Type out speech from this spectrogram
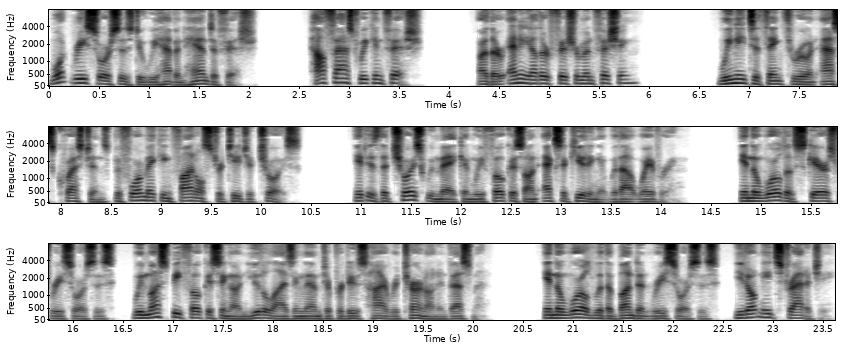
What resources do we have in hand to fish? How fast we can fish? Are there any other fishermen fishing? We need to think through and ask questions before making final strategic choice. It is the choice we make and we focus on executing it without wavering. In the world of scarce resources, we must be focusing on utilizing them to produce high return on investment. In the world with abundant resources, you don't need strategy.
